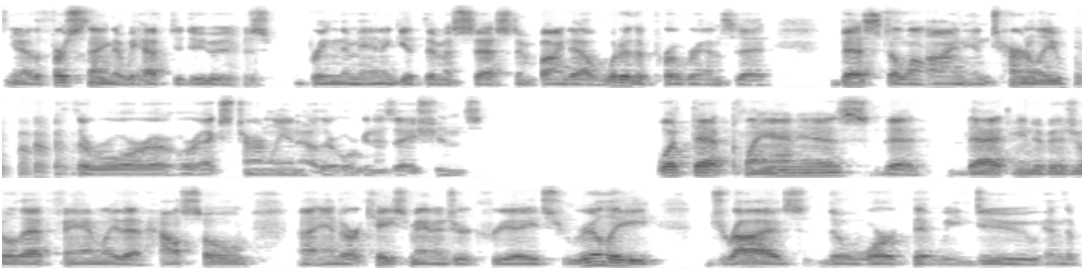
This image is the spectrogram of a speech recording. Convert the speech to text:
you know, the first thing that we have to do is bring them in and get them assessed and find out what are the programs that best align internally with Aurora or externally in other organizations. What that plan is that that individual, that family, that household, uh, and our case manager creates really drives the work that we do and the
